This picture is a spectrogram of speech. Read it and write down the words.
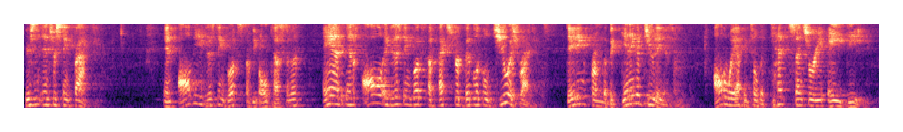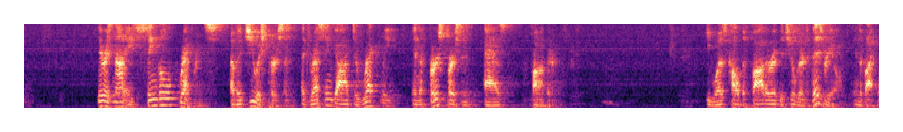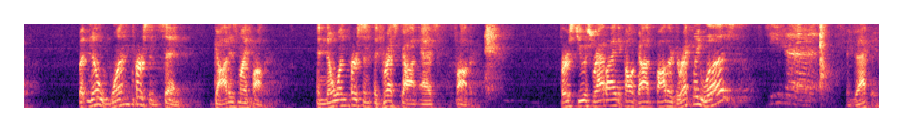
Here's an interesting fact. In all the existing books of the Old Testament, and in all existing books of extra biblical Jewish writings, dating from the beginning of Judaism all the way up until the 10th century AD, there is not a single reference of a Jewish person addressing God directly in the first person as Father. He was called the Father of the children of Israel in the Bible. But no one person said, God is my Father and no one person addressed God as Father. First Jewish rabbi to call God Father directly was Jesus. Exactly.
